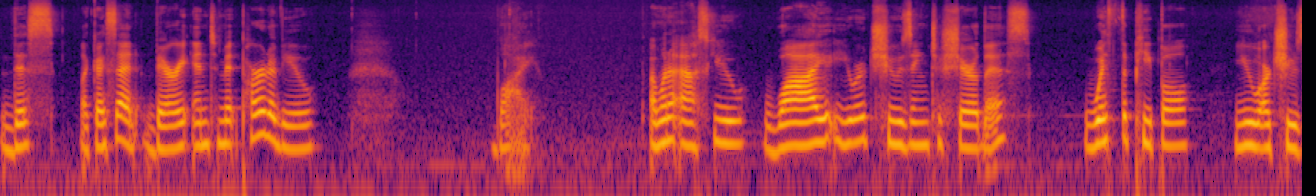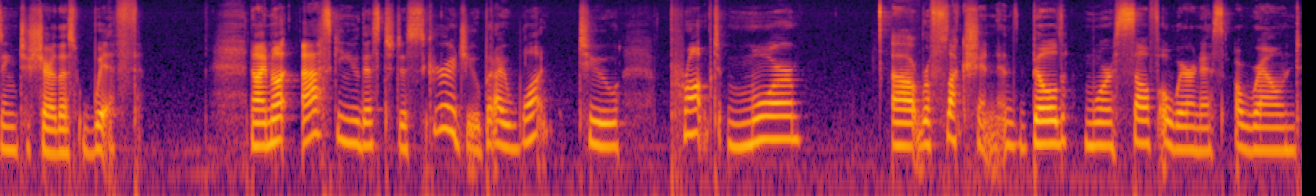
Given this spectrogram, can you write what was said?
this, like I said, very intimate part of you, why? I want to ask you why you are choosing to share this with the people you are choosing to share this with. Now, I'm not asking you this to discourage you, but I want to prompt more uh, reflection and build more self awareness around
